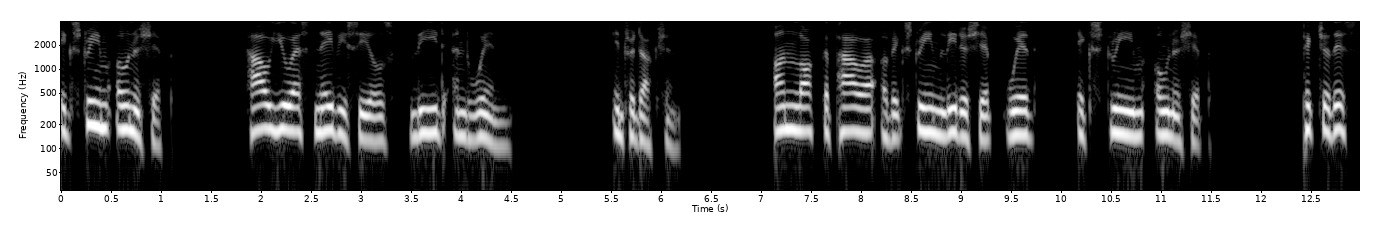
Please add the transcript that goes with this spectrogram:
Extreme Ownership How U.S. Navy SEALs Lead and Win. Introduction Unlock the power of extreme leadership with extreme ownership. Picture this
